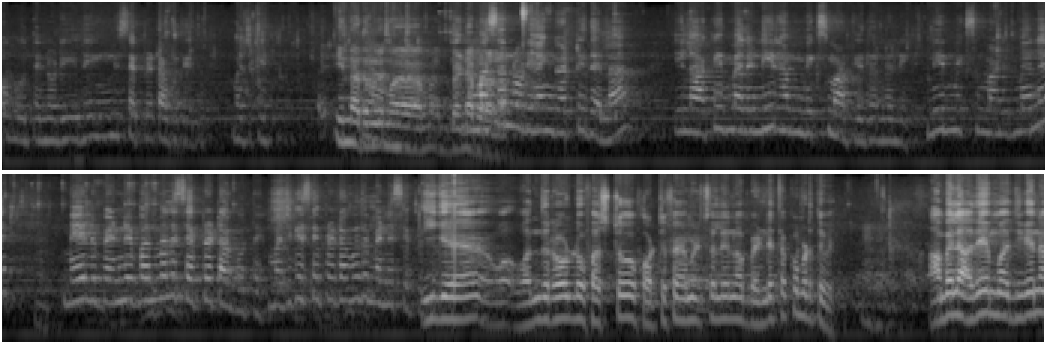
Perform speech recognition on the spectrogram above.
ಹೋಗುತ್ತೆ ನೋಡಿ ಇದು ಹಿಂಗೆ ಸೆಪರೇಟ್ ಆಗುತ್ತೆ ಇದು ಮಜ್ಜಿಗೆ. ಇನ್ನು ಅದರಲ್ಲಿ ಬೆಣ್ಣೆ ಮಸಾಲೆ ನೋಡಿ ಹೆಂಗೆ ಗಟ್ಟಿದೆಲ್ಲ ಇಲ್ಲಿ ಹಾಕಿದ್ಮೇಲೆ ನೀರು ಹಂಗೆ ಮಿಕ್ಸ್ ಮಾಡ್ತೀವಿ ಇದರಲ್ಲಿ ನೀರು ಮಿಕ್ಸ್ ಮಾಡಿದ್ಮೇಲೆ ಮೇಲೆ ಬೆಣ್ಣೆ ಬಂದಮೇಲೆ ಸೆಪ್ರೇಟ್ ಆಗುತ್ತೆ. ಮಜ್ಜಿಗೆ ಸೆಪ್ರೇಟ್ ಆಗುತ್ತೆ ಬೆಣ್ಣೆ ಸೆಪ್ರೇಟ್ ಈಗ ಒ- ಒಂದು ರೌಂಡು ಫಸ್ಟು ಫಾರ್ಟಿ ಫೈವ್ ಮಿನಿಟ್ಸಲ್ಲಿ ನಾವು ಬೆಣ್ಣೆ ತಗೊಂಡ್ಬಿಡ್ತೀವಿ ಆಮೇಲೆ ಅದೇ ಮಜ್ಜಿಗೆನ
